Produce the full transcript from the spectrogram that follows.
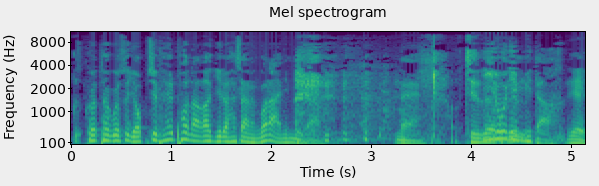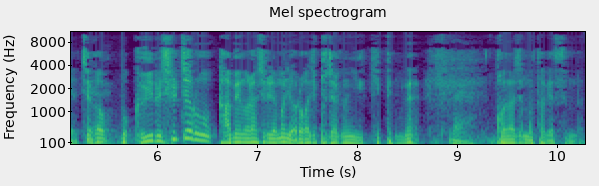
그- 그렇다고 해서 옆집 헬퍼 나가기를 하자는 건 아닙니다. 네. 제가 이론입니다. 예, 제가 네. 뭐그 일을 실제로 감행을 하시려면 여러 가지 부작용이 있기 때문에 네. 권하진 못하겠습니다.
